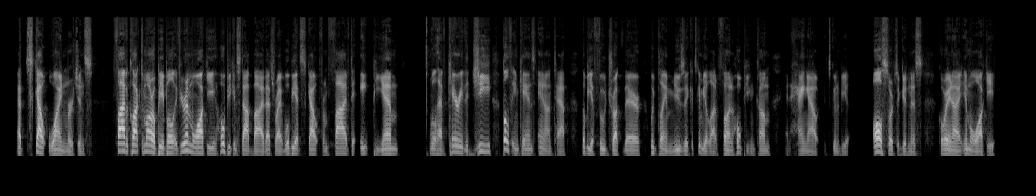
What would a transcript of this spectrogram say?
at Scout Wine Merchants. Five o'clock tomorrow, people. If you're in Milwaukee, hope you can stop by. That's right. We'll be at Scout from 5 to 8 p.m. We'll have Carry the G, both in cans and on tap. There'll be a food truck there. We'll be playing music. It's going to be a lot of fun. Hope you can come and hang out. It's going to be all sorts of goodness. Corey and I in Milwaukee.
